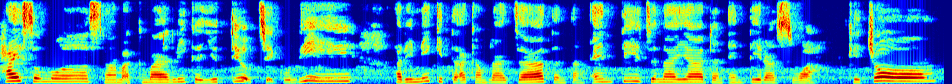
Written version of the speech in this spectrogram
Hai semua, selamat kembali ke YouTube Cikgu Lee. Hari ini kita akan belajar tentang anti jenayah dan anti rasuah. Okey, jom.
